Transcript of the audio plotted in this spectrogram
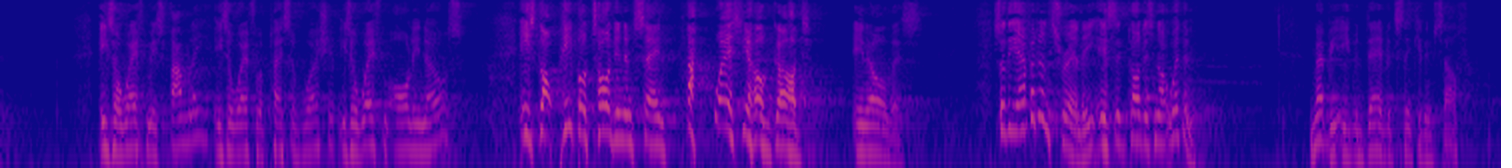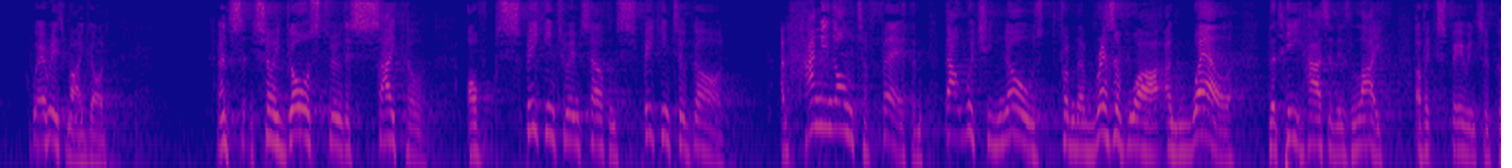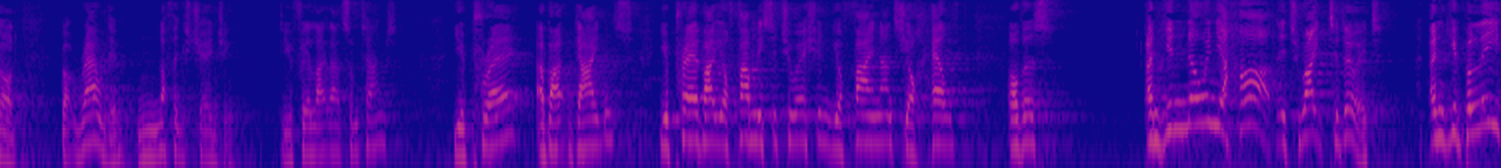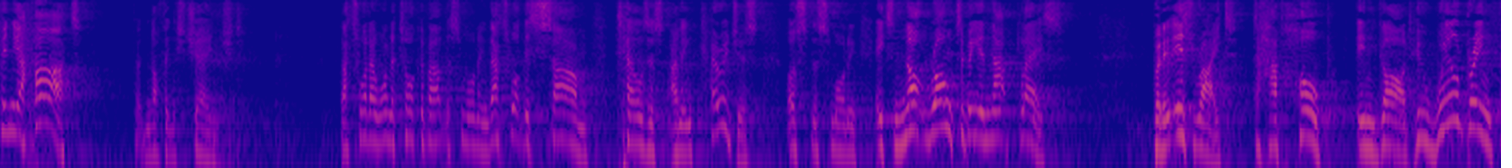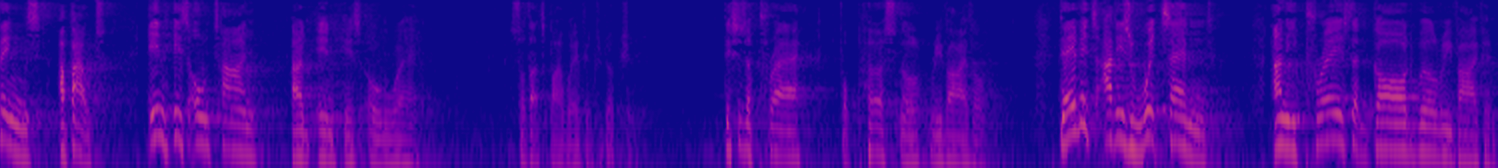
He's away from his family. He's away from a place of worship. He's away from all he knows. He's got people taunting him saying, Where's your God in all this? So the evidence really is that God is not with him. Maybe even David's thinking himself, Where is my God? And so he goes through this cycle of speaking to himself and speaking to God and hanging on to faith and that which he knows from the reservoir and well that he has in his life of experience of God. But round him, nothing's changing. Do you feel like that sometimes? You pray about guidance. You pray about your family situation, your finance, your health, others. And you know in your heart it's right to do it. And you believe in your heart, but nothing's changed. That's what I want to talk about this morning. That's what this psalm tells us and encourages us this morning. It's not wrong to be in that place, but it is right to have hope in God who will bring things about in his own time and in his own way. So that's by way of introduction. This is a prayer for personal revival. David's at his wits' end and he prays that God will revive him.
